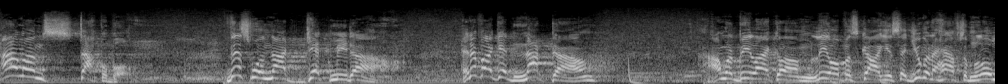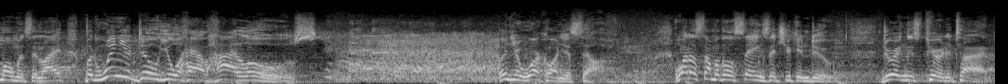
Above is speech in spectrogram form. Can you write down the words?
I'm unstoppable. This will not get me down. And if I get knocked down, I'm going to be like um, Leo Pascal. You said you're going to have some low moments in life, but when you do, you will have high lows. when you work on yourself. What are some of those things that you can do during this period of time?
